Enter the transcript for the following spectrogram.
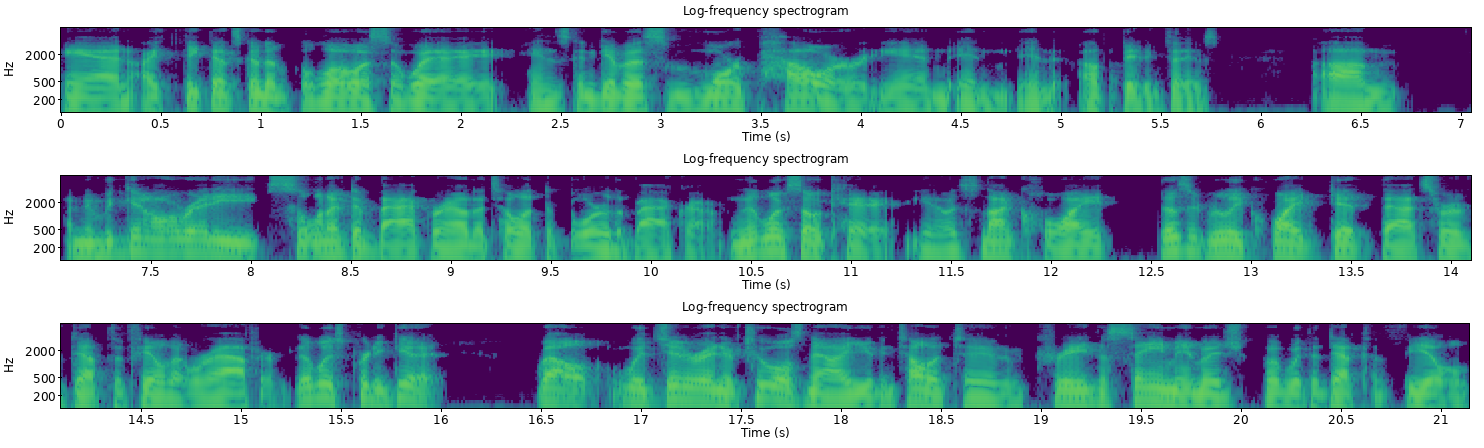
And I think that's going to blow us away and it's going to give us more power in, in, in updating things. Um, I mean, we can already select a background and tell it to blur the background and it looks okay. You know, it's not quite, doesn't really quite get that sort of depth of field that we're after. It looks pretty good. Well, with generative tools now, you can tell it to create the same image, but with a depth of field,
